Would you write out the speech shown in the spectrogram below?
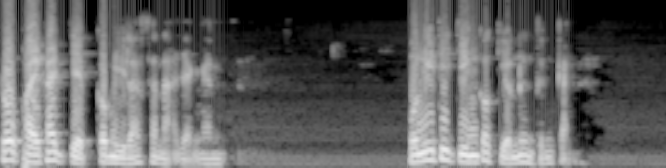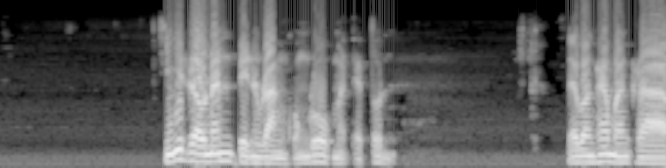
โรคภัยไข้เจ็บก็มีลักษณะอย่างนั้นผลนี้ที่จริงก็เกี่ยวเนื่องถึงกัน ชีวิตเรานั้นเป็นรังของโรคมาแต่ต้น และบางครั้งบางคราว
